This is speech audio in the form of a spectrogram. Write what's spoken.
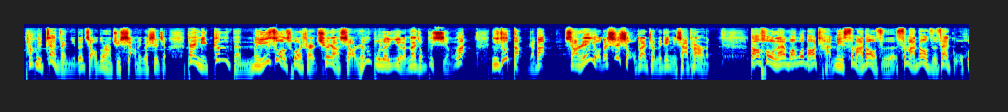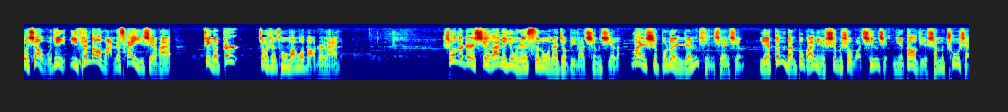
他会站在你的角度上去想这个事情。但是你根本没做错事，却让小人不乐意了，那就不行了。你就等着吧，小人有的是手段，准备给你下套呢。到后来，王国宝谄媚司马道子，司马道子在蛊惑孝武帝，一天到晚的猜疑谢安，这个根儿就是从王国宝这儿来的。说到这儿，谢安的用人思路呢就比较清晰了。万事不论人品先行，也根本不管你是不是我亲戚，你到底什么出身。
